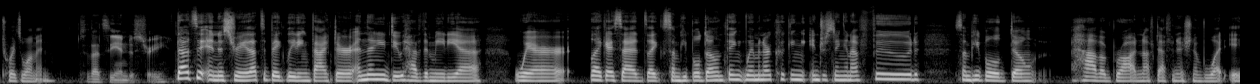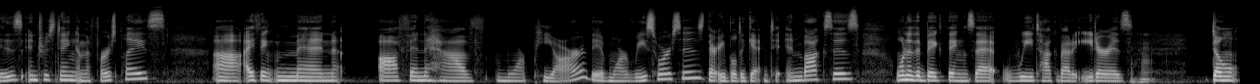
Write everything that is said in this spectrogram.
towards women? So that's the industry. That's the industry. That's a big leading factor. And then you do have the media where, like I said, like some people don't think women are cooking interesting enough food. Some people don't have a broad enough definition of what is interesting in the first place. Uh, I think men often have more PR, they have more resources, they're able to get into inboxes. One of the big things that we talk about at Eater is don't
